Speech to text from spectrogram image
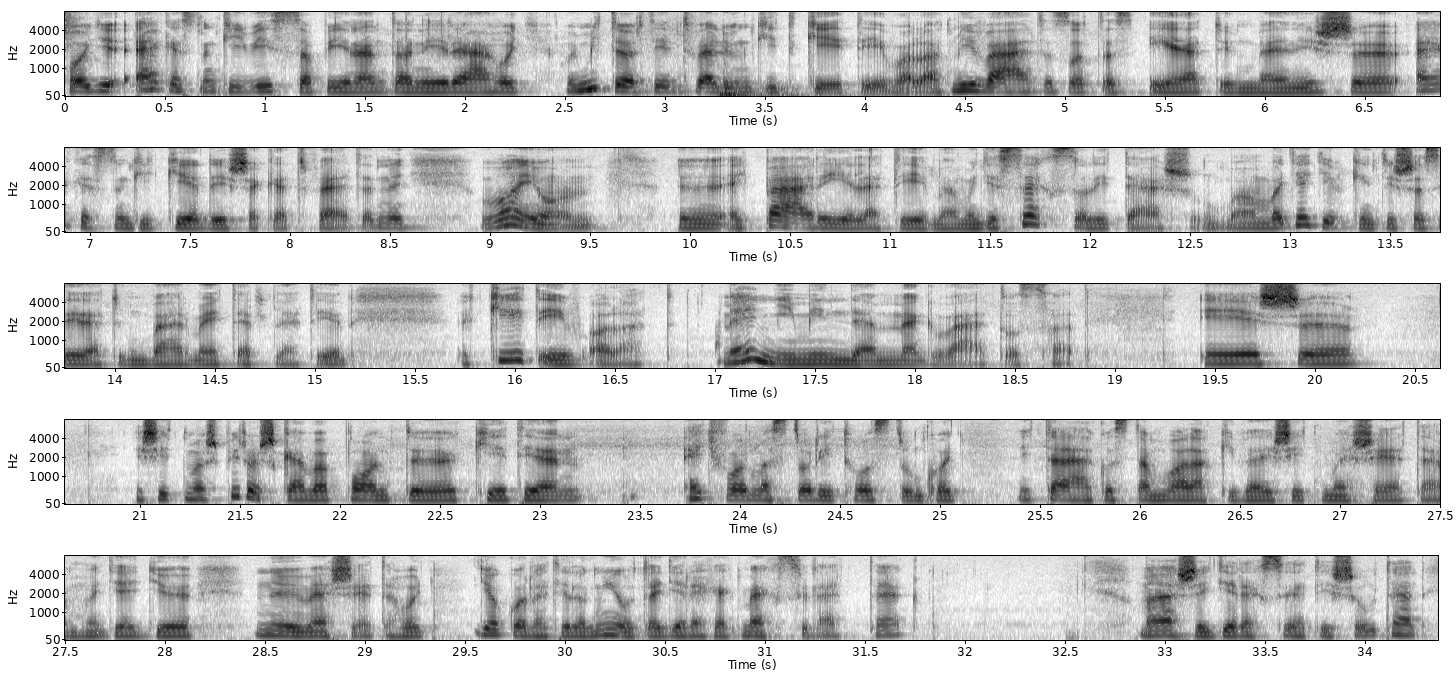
hogy elkezdtünk így visszapillantani rá, hogy, hogy mi történt velünk itt két év alatt, mi változott az életünkben, és elkezdtünk így kérdéseket feltenni, hogy vajon egy pár életében, vagy a szexualitásunkban, vagy egyébként is az életünk bármely területén két év alatt mennyi minden megváltozhat. És és itt most Piroskával pont két ilyen egyforma sztorit hoztunk, hogy itt találkoztam valakivel, és itt meséltem, hogy egy nő mesélte, hogy gyakorlatilag mióta gyerekek megszülettek, a második gyerek születése után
